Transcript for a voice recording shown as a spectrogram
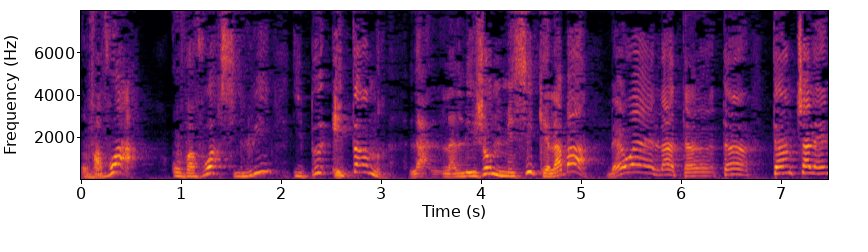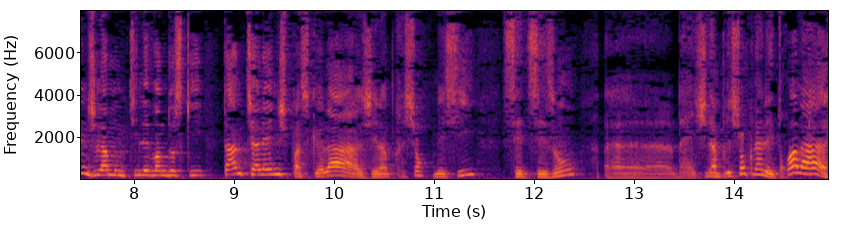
On va voir on va voir si lui, il peut éteindre la, légende Messi qui est là-bas. Ben ouais, là, t'as un challenge, là, mon petit Lewandowski. T'as un challenge parce que là, j'ai l'impression que Messi, cette saison, euh, ben, j'ai l'impression que là, les trois, là,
